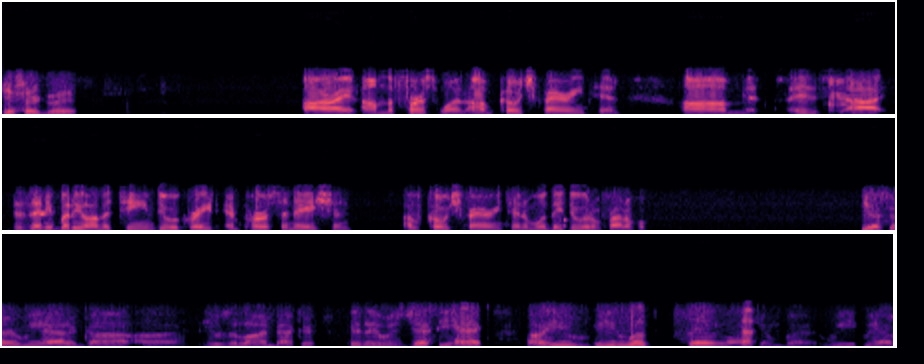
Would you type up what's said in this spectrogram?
Yes, sir. Go ahead. All right. Um, the first one, um, Coach Farrington, um, is uh, does anybody on the team do a great impersonation of Coach Farrington, and would they do it in front of him? Yes, sir. We had a guy. Uh, he was a linebacker. His name was Jesse Hack. Uh, he he looked fairly like him, but we we have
